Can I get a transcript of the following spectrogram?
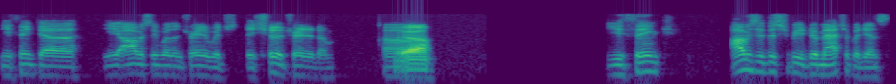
you think uh, he obviously wasn't traded, which they should have traded him? Um, yeah. You think obviously this should be a good matchup against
